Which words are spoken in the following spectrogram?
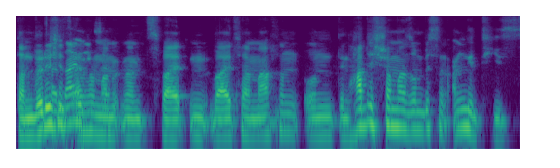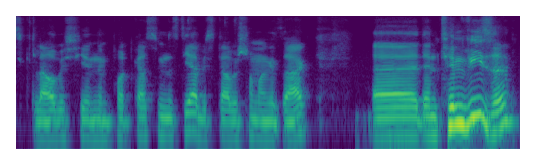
Dann würde ich jetzt einfach mal mit meinem zweiten weitermachen. Und den hatte ich schon mal so ein bisschen angeteased, glaube ich, hier in dem Podcast. Zumindest dir habe ich glaube ich, schon mal gesagt. Äh, denn Tim Wiese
